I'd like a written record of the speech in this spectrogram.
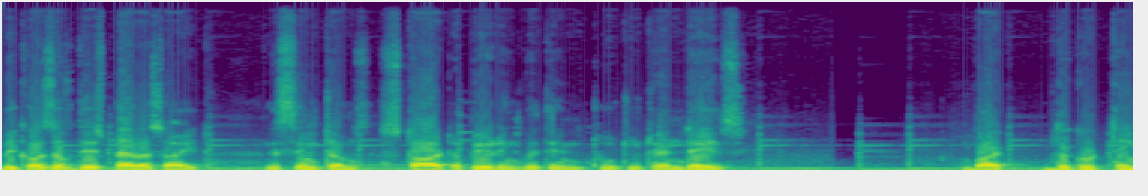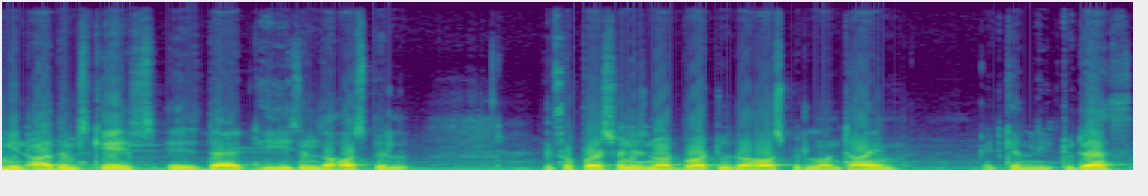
Because of this parasite, the symptoms start appearing within 2 to 10 days. But the good thing in Adam's case is that he is in the hospital. If a person is not brought to the hospital on time, it can lead to death.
